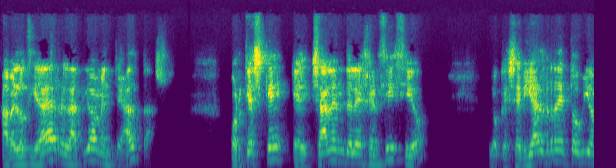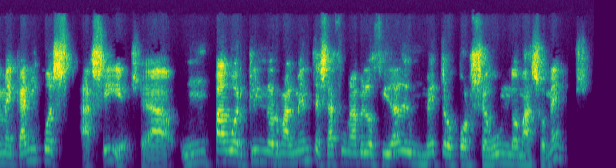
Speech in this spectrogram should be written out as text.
a velocidades relativamente altas. Porque es que el challenge del ejercicio, lo que sería el reto biomecánico es así. O sea, un power clean normalmente se hace a una velocidad de un metro por segundo más o menos.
